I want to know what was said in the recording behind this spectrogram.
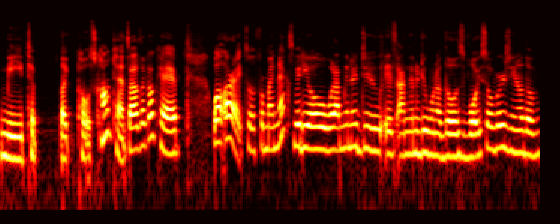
me to like post content. So I was like, okay, well, all right. So for my next video, what I'm going to do is I'm going to do one of those voiceovers, you know, the,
